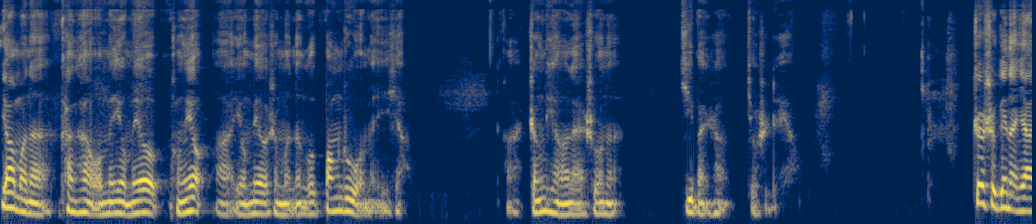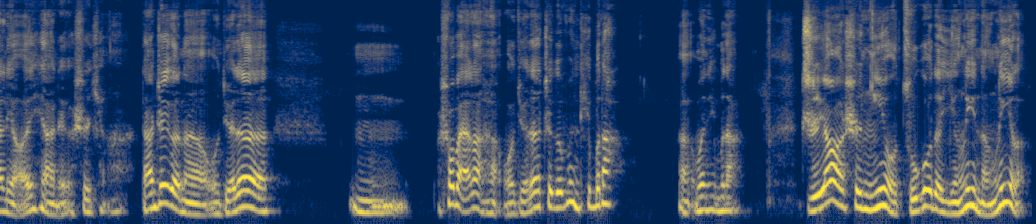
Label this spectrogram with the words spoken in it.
要么呢，看看我们有没有朋友啊，有没有什么能够帮助我们一下，啊，整体上来说呢，基本上就是这样。这是跟大家聊一下这个事情啊，但这个呢，我觉得，嗯，说白了哈，我觉得这个问题不大。啊，问题不大，只要是你有足够的盈利能力了。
